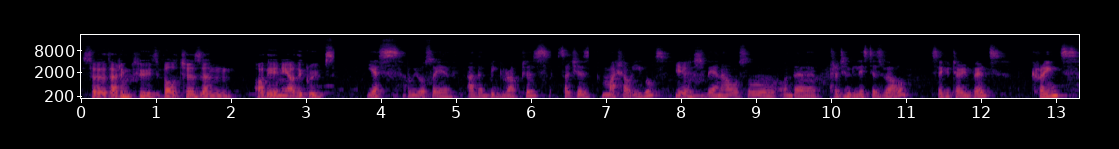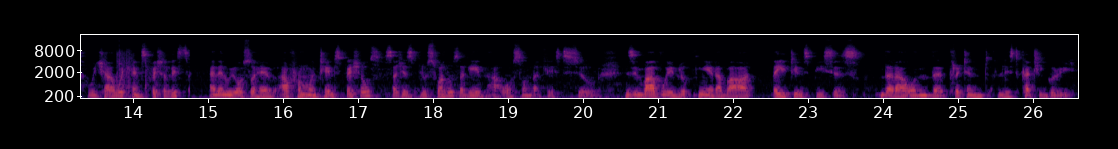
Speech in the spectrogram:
So that includes vultures, and are there any other groups? Yes, we also have other big raptors such as martial eagles. Yes. They are now also on the threatened list as well. Secretary birds, cranes, which are wetland specialists, and then we also have Afro-Montane specials, such as blue swallows, again, are also on that list. So in Zimbabwe, looking at about 13 species that are on the threatened list category.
